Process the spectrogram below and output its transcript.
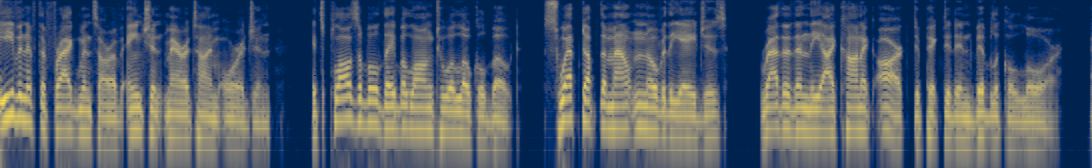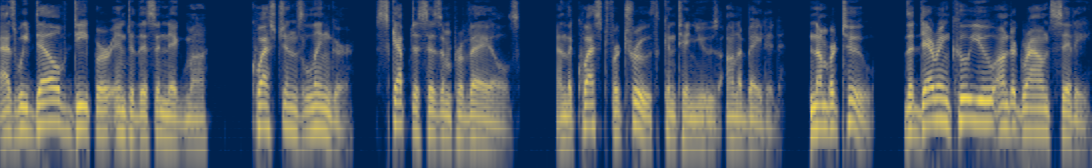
Even if the fragments are of ancient maritime origin, it's plausible they belong to a local boat swept up the mountain over the ages, rather than the iconic ark depicted in biblical lore. As we delve deeper into this enigma, questions linger, skepticism prevails, and the quest for truth continues unabated. Number 2. The Derinkuyu Underground City.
